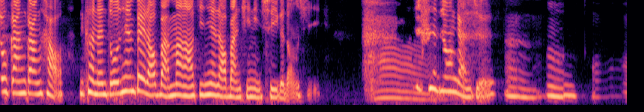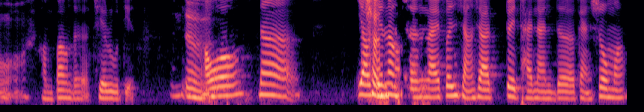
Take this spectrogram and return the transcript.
又刚刚好。你可能昨天被老板骂，然后今天老板请你吃一个东西，啊，就是这种感觉。嗯嗯，哦，很棒的切入点。嗯，好哦。那要先让陈来分享一下对台南的感受吗？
